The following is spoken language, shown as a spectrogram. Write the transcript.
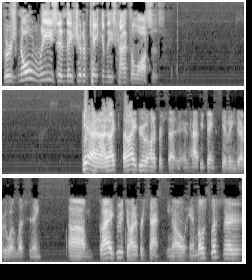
There's no reason they should have taken these kinds of losses. Yeah, and I, and I agree 100%, and happy Thanksgiving to everyone listening. Um, but I agree with you 100%, you know, and most listeners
